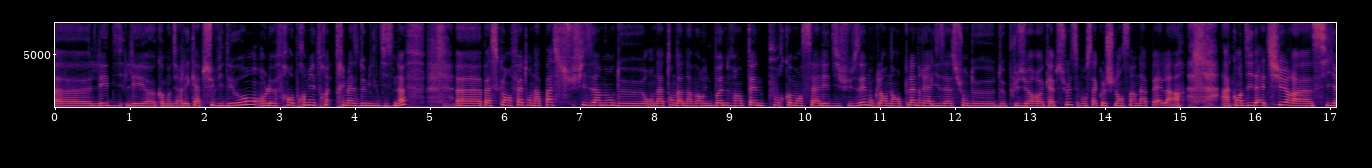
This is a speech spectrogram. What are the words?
euh, les, les, comment dire, les capsules vidéo. On le fera au premier tr- trimestre 2019 euh, parce qu'en fait, on n'a pas suffisamment de. On attend d'en avoir une bonne vingtaine pour commencer à les diffuser. Donc là, on est en pleine réalisation de, de plusieurs capsules. C'est pour ça que je lance un appel à, à candidature si,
